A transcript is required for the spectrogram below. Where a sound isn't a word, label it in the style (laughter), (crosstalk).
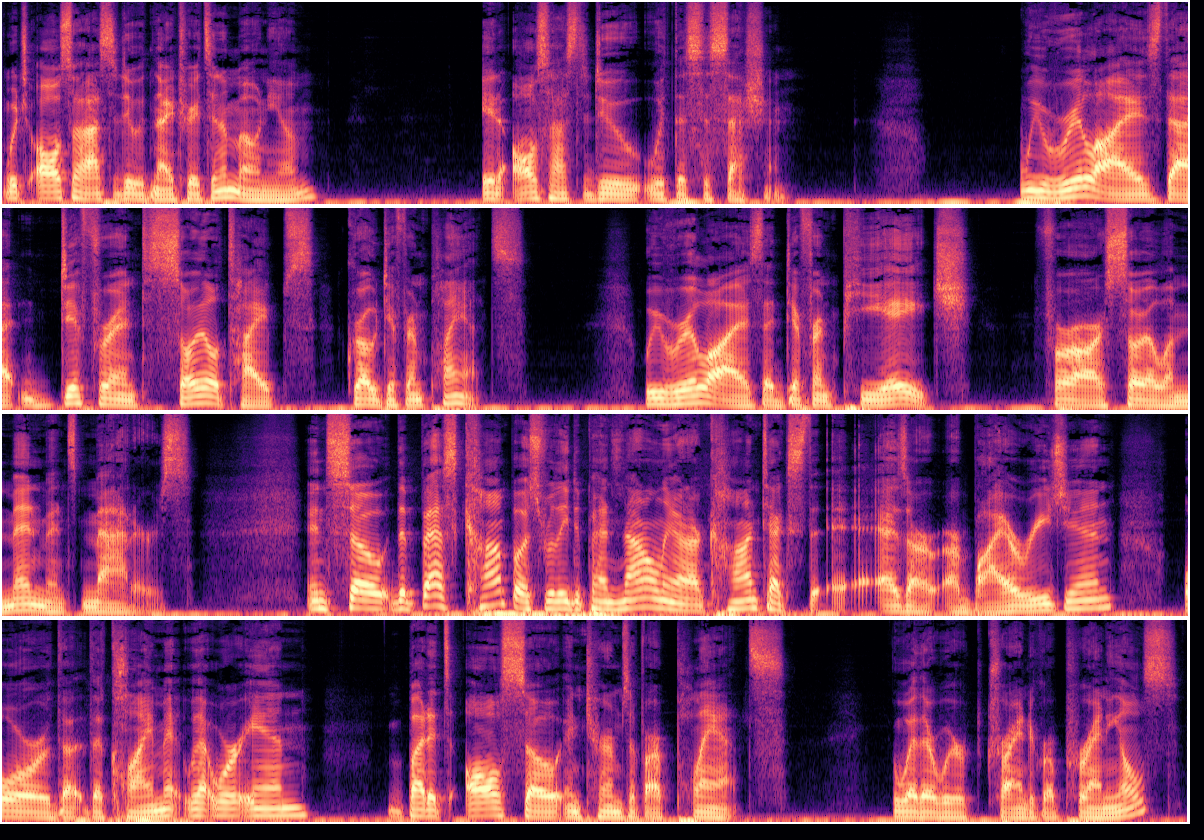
which also has to do with nitrates and ammonium, it also has to do with the succession. We realize that different soil types grow different plants. We realize that different pH for our soil amendments matters. And so the best compost really depends not only on our context as our, our bioregion or the, the climate that we're in, but it's also in terms of our plants whether we're trying to grow perennials,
